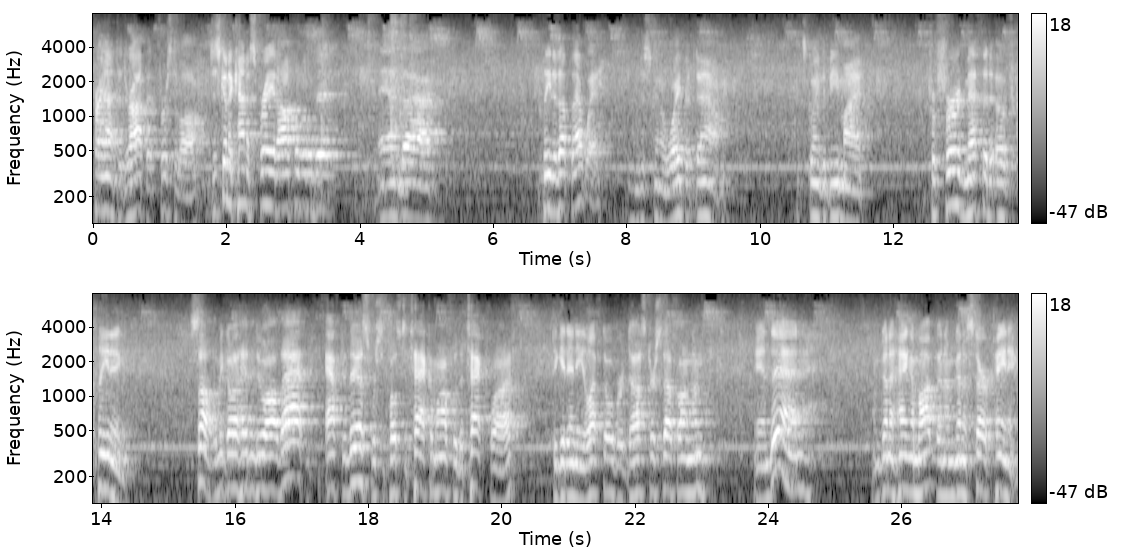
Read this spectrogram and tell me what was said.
try not to drop it first of all. Just gonna kind of spray it off a little bit and uh, clean it up that way. I'm just gonna wipe it down. It's going to be my preferred method of cleaning. So let me go ahead and do all that. After this, we're supposed to tack them off with a tack cloth to get any leftover dust or stuff on them. And then I'm gonna hang them up and I'm gonna start painting.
